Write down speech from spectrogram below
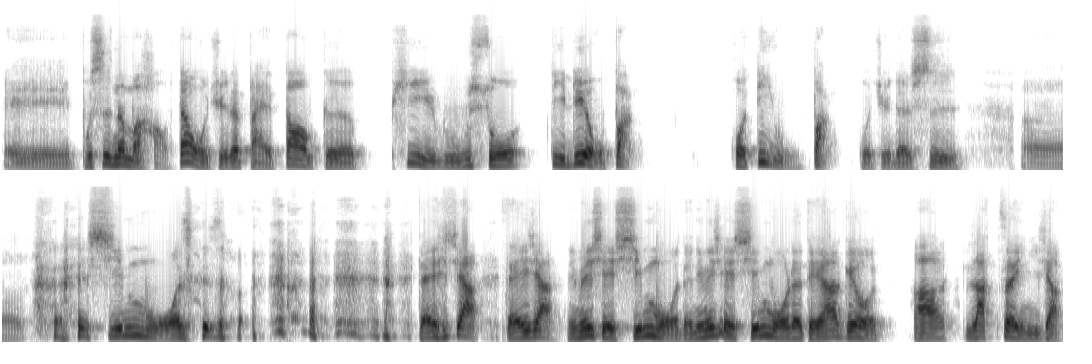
诶，不是那么好。但我觉得摆到个，譬如说第六棒或第五棒，我觉得是，呃，心魔这种。等一下，等一下，你们写心魔的，你们写心魔的，等一下给我啊拉正一下。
